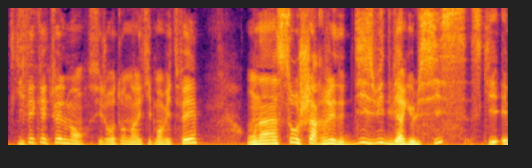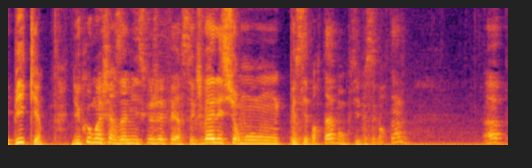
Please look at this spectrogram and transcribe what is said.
Ce qui fait qu'actuellement, si je retourne dans l'équipement vite fait, on a un saut chargé de 18,6, ce qui est épique. Du coup, moi, chers amis, ce que je vais faire, c'est que je vais aller sur mon PC portable, mon petit PC portable. Hop.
